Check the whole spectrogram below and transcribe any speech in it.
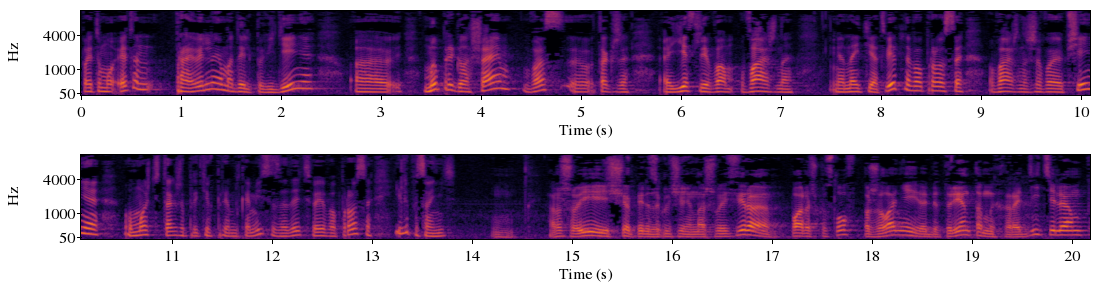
Поэтому это правильная модель поведения. А, мы приглашаем вас э, также, если вам важно найти ответ на вопросы, важно живое общение, вы можете также прийти в приемную комиссию, задать свои вопросы или позвонить. Хорошо, и еще перед заключением нашего эфира парочку слов, пожеланий абитуриентам, их родителям.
